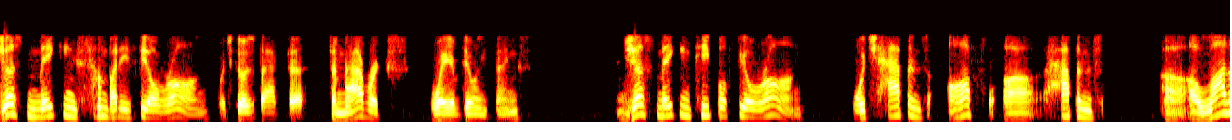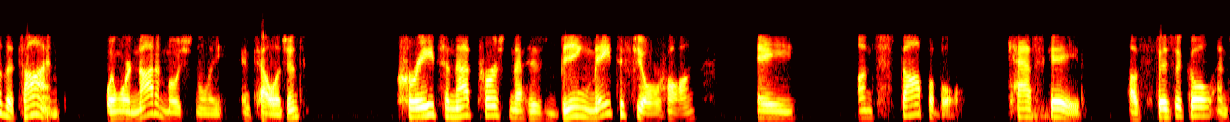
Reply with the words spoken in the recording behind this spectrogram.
just making somebody feel wrong, which goes back to, to Maverick's way of doing things, just making people feel wrong, which happens off uh, happens uh, a lot of the time when we're not emotionally intelligent, creates in that person that is being made to feel wrong a unstoppable cascade of physical and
